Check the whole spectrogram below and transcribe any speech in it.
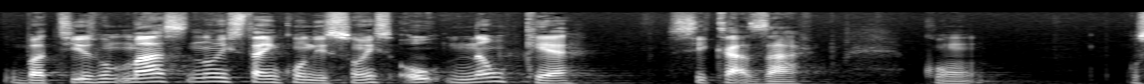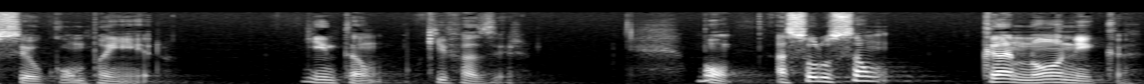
o batismo, mas não está em condições ou não quer se casar com o seu companheiro. E então, o que fazer? Bom, a solução canônica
